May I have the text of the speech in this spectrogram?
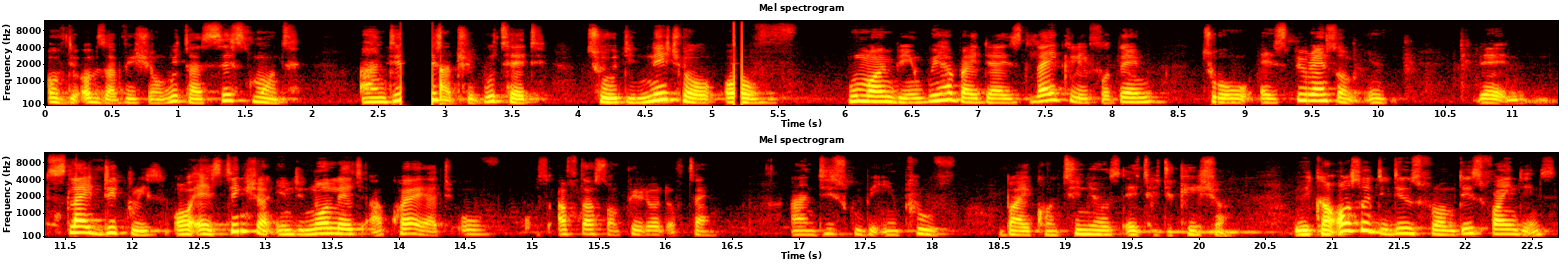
of the observation, which is six and this is attributed to the nature of human being whereby there is likely for them to experience some in, the slight decrease or extinction in the knowledge acquired of, after some period of time. And this could be improved by continuous education. We can also deduce from these findings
